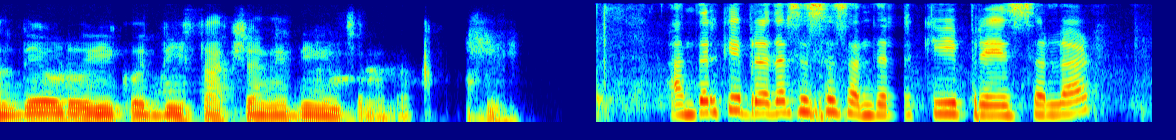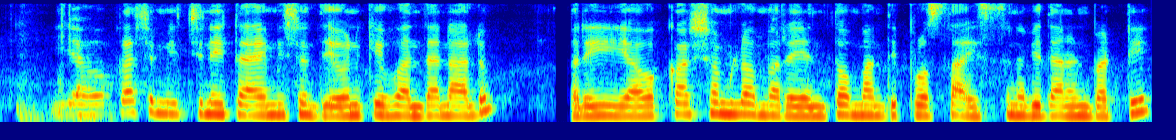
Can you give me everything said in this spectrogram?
దేవుడు ఈ కొద్ది సాక్ష్యాన్ని దీవించిన అందరికీ బ్రదర్ సిస్టర్స్ అందరికీ ప్రేస్ అలాడ్ ఈ అవకాశం ఇచ్చిన టైం ఇచ్చిన దేవునికి వందనాలు. మరి ఈ అవకాశంలో మరి ఎంతో మంది ప్రోత్సహిస్తున్న విధానం బట్టి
